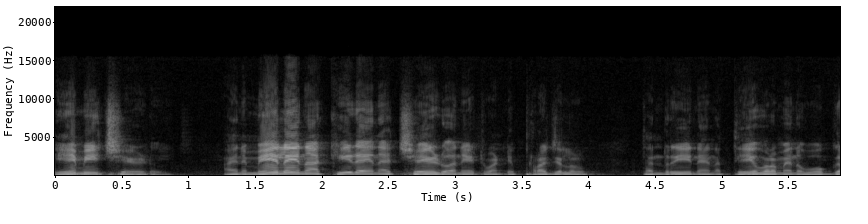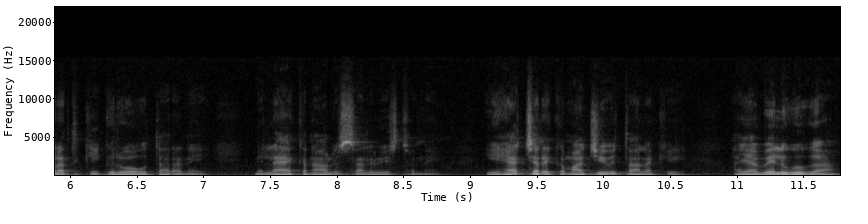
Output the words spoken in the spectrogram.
ఏమీ చేయడు. ఆయన మేలైనా కీడైనా చేయడు అనేటువంటి ప్రజలు తండ్రి నేను తీవ్రమైన ఉగ్రతకి గురవుతారని మీ లేఖనాలు సెలవిస్తున్నాయి. ఈ హెచ్చరిక మా జీవితాలకి అయా వెలుగుగా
